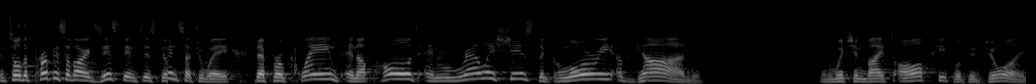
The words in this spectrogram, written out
And so the purpose of our existence is to in such a way that proclaims and upholds and relishes the glory of God and which invites all people to join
